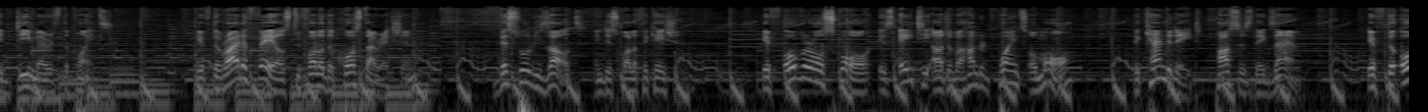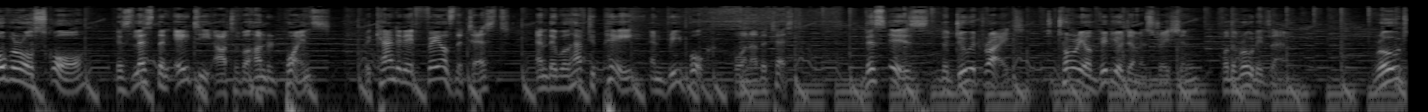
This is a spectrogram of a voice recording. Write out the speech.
it demerits the points. If the rider fails to follow the course direction, this will result in disqualification. If overall score is 80 out of 100 points or more, the candidate passes the exam. If the overall score is less than 80 out of 100 points, the candidate fails the test and they will have to pay and rebook for another test. This is the Do It Right tutorial video demonstration for the road exam. Road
